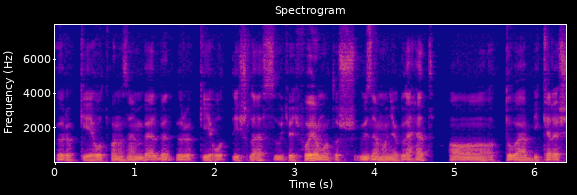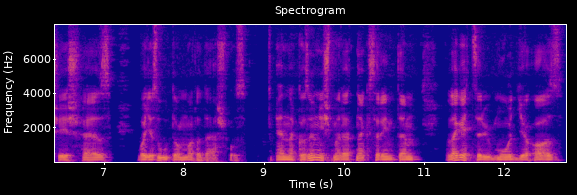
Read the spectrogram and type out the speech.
örökké ott van az emberben, örökké ott is lesz, úgyhogy folyamatos üzemanyag lehet a további kereséshez, vagy az úton maradáshoz. Ennek az önismeretnek szerintem a legegyszerűbb módja az,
